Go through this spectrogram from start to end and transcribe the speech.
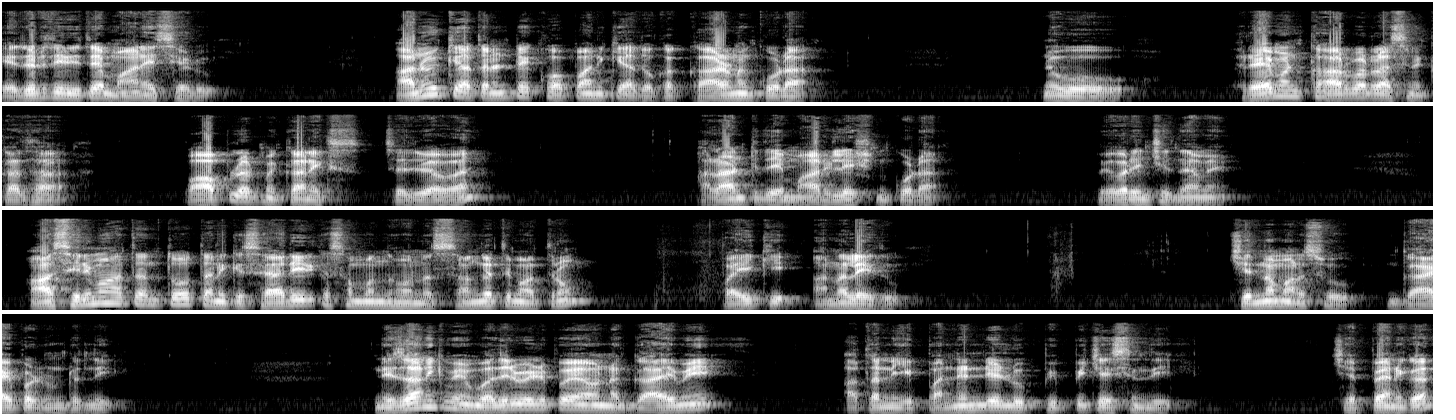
ఎదురు తిరిగితే మానేశాడు. అనుకి అతనంటే కోపానికి అదొక కారణం కూడా. నువ్వు రేమండ్ కార్వర్ రాసిన కథ పాపులర్ మెకానిక్స్ చదివావా? అలాంటిదే మా రిలేషన్ కూడా. వివరించిందామే. ఆ సినిమా అతనితో తనకి శారీరక సంబంధం ఉన్న సంగతి మాత్రం పైకి అనలేదు. చిన్న మనసు గాయపడి ఉంటుంది. నిజానికి మేము వదిలి వెళ్ళిపోయామన్న గాయమే అతన్ని పన్నెండేళ్ళు పిప్పి చేసింది. చెప్పానుగా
